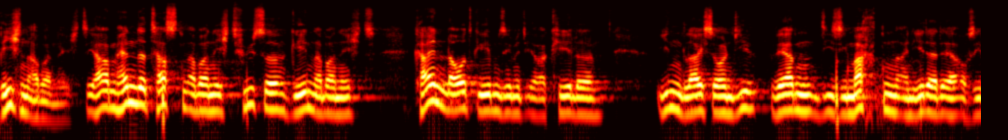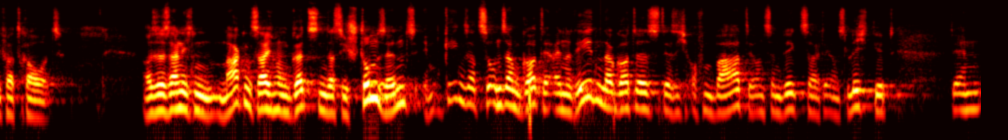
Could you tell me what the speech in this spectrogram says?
riechen aber nicht. Sie haben Hände, tasten aber nicht, Füße, gehen aber nicht. Keinen Laut geben sie mit ihrer Kehle. Ihnen gleich sollen die werden, die sie machten, ein jeder, der auf sie vertraut. Also das ist eigentlich ein Markenzeichen von Götzen, dass sie stumm sind, im Gegensatz zu unserem Gott, der ein redender Gott ist, der sich offenbart, der uns den Weg zeigt, der uns Licht gibt, der in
